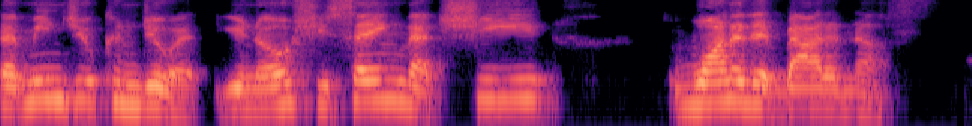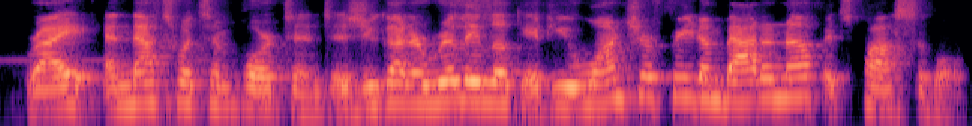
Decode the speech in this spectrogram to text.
that means you can do it you know? She's saying that she wanted it bad enough right? And that's what's important is you got to really look if you want your freedom bad enough it's possible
